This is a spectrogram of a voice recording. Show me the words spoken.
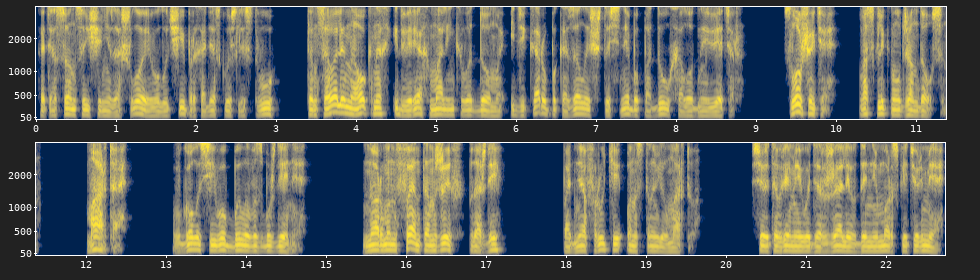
Хотя солнце еще не зашло, его лучи, проходя сквозь листву, танцевали на окнах и дверях маленького дома, и Дикару показалось, что с неба подул холодный ветер. «Слушайте!» — воскликнул Джон Доусон. «Марта!» В голосе его было возбуждение. «Норман Фентон жив! Подожди!» Подняв руки, он остановил Марту. Все это время его держали в Денниморской тюрьме.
